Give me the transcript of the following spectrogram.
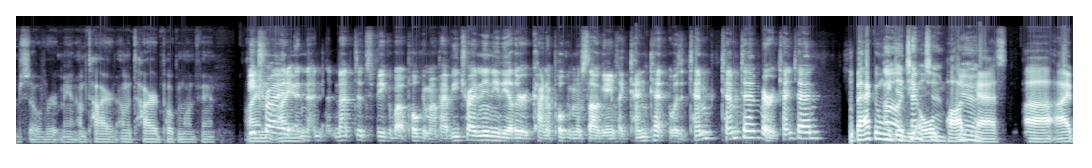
I'm just over it, man. I'm tired. I'm a tired Pokemon fan. Have you I'm- tried, I'm- and and not to speak about Pokemon, but have you tried any of the other kind of Pokemon style games like Ten Ten? Was it Tem Temtem or Ten Ten? So back when we Oh, did the old Temtem, yeah. podcast, uh, I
